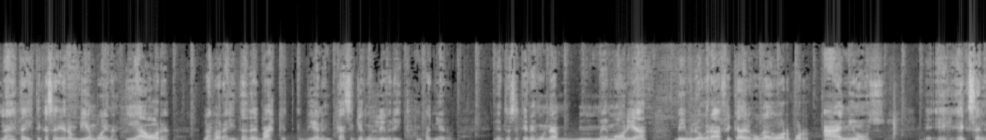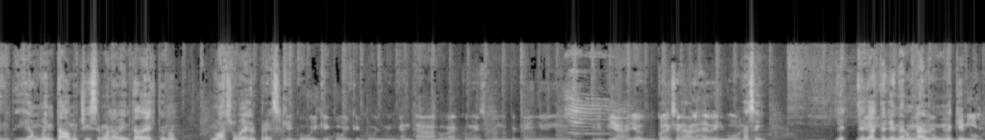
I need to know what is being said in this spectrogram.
las estadísticas se dieron bien buenas. Y ahora las barajitas de básquet vienen, casi que es un librito, compañero. Y entonces tienes una memoria bibliográfica del jugador por años. E- Es excelente. Y ha aumentado muchísimo la venta de esto, ¿no? No a su vez el precio. Qué cool, qué cool, qué cool. Me encantaba jugar con eso cuando pequeño y tripeaba. Yo coleccionaba las de béisbol. Así. Lle- Llegaste Sí, a llenar un álbum, un equipo. Tenía-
